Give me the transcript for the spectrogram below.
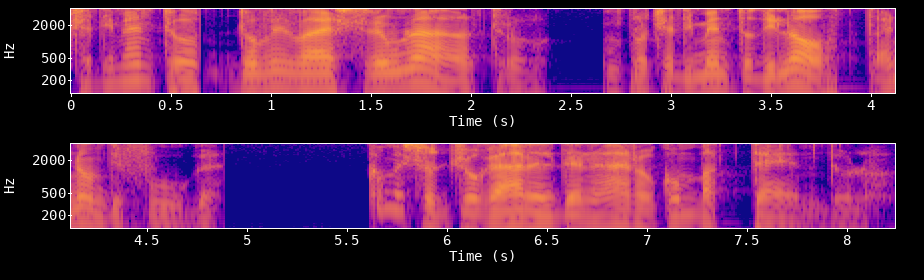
Procedimento doveva essere un altro, un procedimento di lotta e non di fuga. Come soggiogare il denaro combattendolo?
